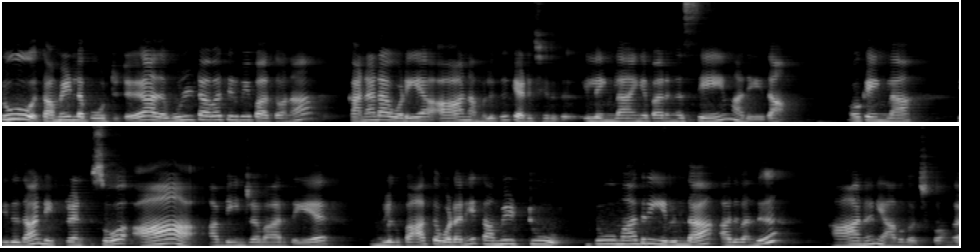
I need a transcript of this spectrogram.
டூ தமிழில் போட்டுட்டு அதை உல்ட்டாவாக திருப்பி பார்த்தோன்னா கனடாவுடைய ஆ நம்மளுக்கு கிடச்சிருது. இல்லைங்களா? இங்கே பாருங்கள் சேம் அதே தான் ஓகேங்களா? இதுதான் டிஃப்ரெண்ட் ஸோ ஆ அப்படின்ற வார்த்தையை உங்களுக்கு பார்த்த உடனே தமிழ் டூ டூ மாதிரி இருந்தால் அது வந்து ஆன்னு ஞாபகம் வச்சுக்கோங்க.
